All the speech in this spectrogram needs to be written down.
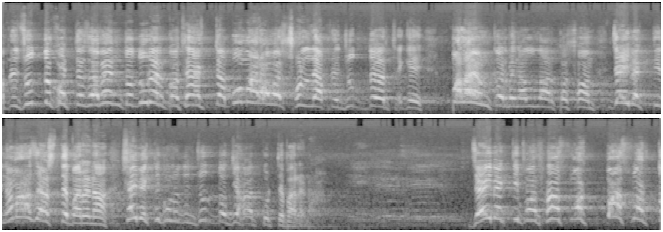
আপনি যুদ্ধ করতে যাবেন তো দূরের কথা, একটা বোমার আওয়াজ শুনলে আপনি যুদ্ধের থেকে পলায়ন করবেন আল্লাহর কসম। যেই ব্যক্তি নামাজে আসতে পারে না, সেই ব্যক্তি কোনোদিন যুদ্ধ জেহাদ করতে পারে না। যেই ব্যক্তি পাঁচ ওয়াক্ত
